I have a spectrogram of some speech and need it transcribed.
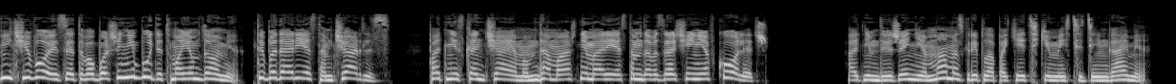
«Ничего из этого больше не будет в моем доме! Ты под арестом, Чарльз! Под нескончаемым домашним арестом до возвращения в колледж. Одним движением мама сгребла пакетики вместе с деньгами,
